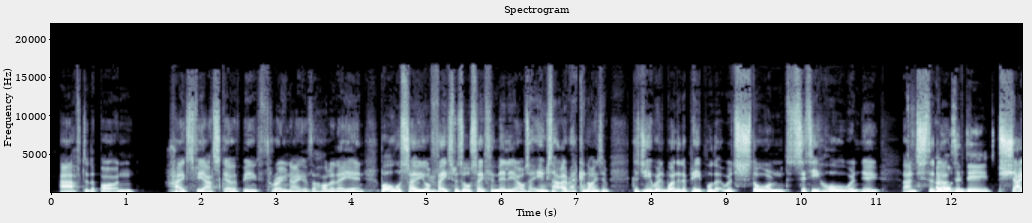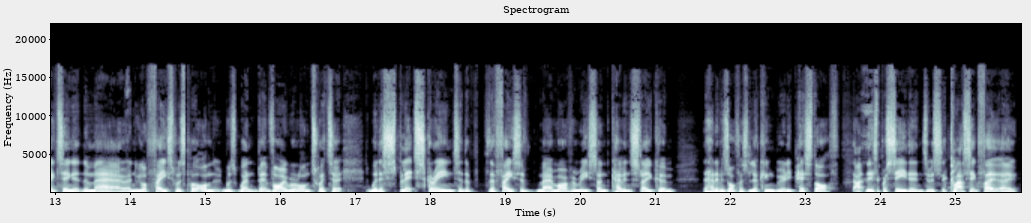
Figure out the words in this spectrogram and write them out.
after the Barton House fiasco of being thrown out of the Holiday Inn. But also, mm-hmm. your face was also familiar. I was like, who's that? I recognise him because you were one of the people that were stormed City Hall, weren't you? And stood I up was indeed shouting at the mayor, and your face was put on was went a bit viral on Twitter with a split screen to the the face of Mayor Marvin Rees and Kevin Slocombe, the head of his office, looking really pissed off at this proceedings. It was a classic photo.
